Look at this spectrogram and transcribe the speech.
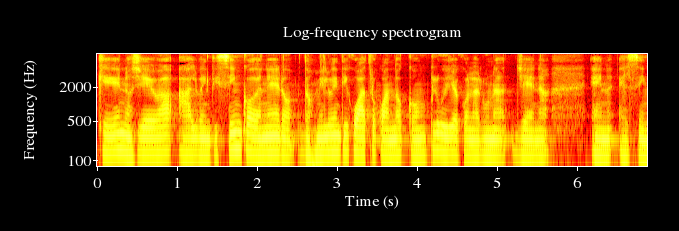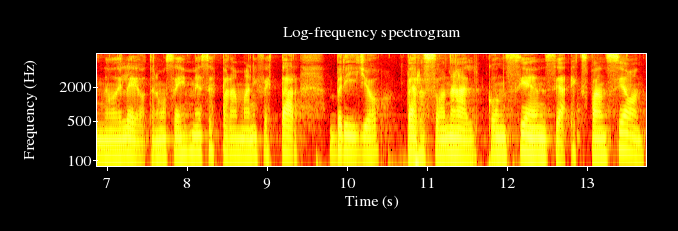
que nos lleva al 25 de enero 2024 cuando concluye con la luna llena en el signo de Leo. Tenemos seis meses para manifestar brillo personal, conciencia, expansión,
